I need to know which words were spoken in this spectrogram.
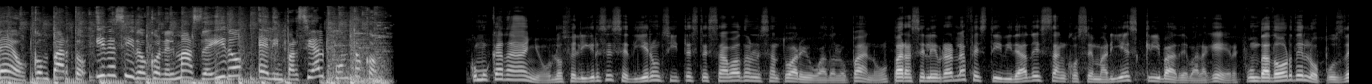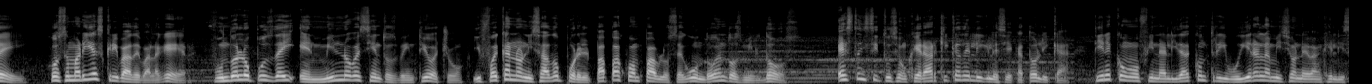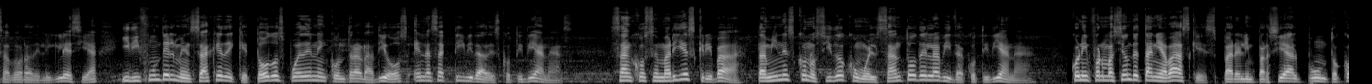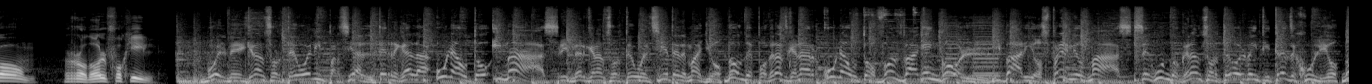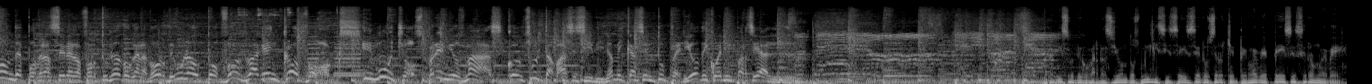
Leo, comparto y decido con el más leído, elimparcial.com. Como cada año, los feligreses se dieron cita este sábado en el santuario guadalupano para celebrar la festividad de San José María Escriba de Balaguer, fundador del Opus Dei. José María Escriba de Balaguer fundó el Opus Dei en 1928 y fue canonizado por el Papa Juan Pablo II en 2002. Esta institución jerárquica de la Iglesia Católica tiene como finalidad contribuir a la misión evangelizadora de la Iglesia y difunde el mensaje de que todos pueden encontrar a Dios en las actividades cotidianas. San José María Escribá también es conocido como el santo de la vida cotidiana. Con información de Tania Vázquez para el imparcial.com, Rodolfo Gil. Vuelve el gran sorteo El Imparcial. Te regala un auto y más. Primer gran sorteo el 7 de mayo, donde podrás ganar un auto Volkswagen Gol y varios premios más. Segundo gran sorteo el 23 de julio, donde podrás ser el afortunado ganador de un auto Volkswagen Crossbox y muchos premios más. Consulta bases y dinámicas en tu periódico El Imparcial. Permiso de Gobernación 2016-0089 PS09.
